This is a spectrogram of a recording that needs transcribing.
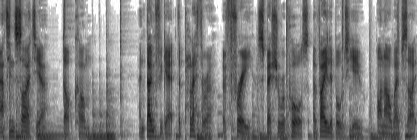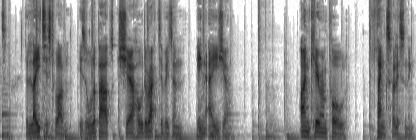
at insightia.com. And don't forget the plethora of free special reports available to you on our website. The latest one is all about shareholder activism in Asia. I'm Kieran Poole. Thanks for listening.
